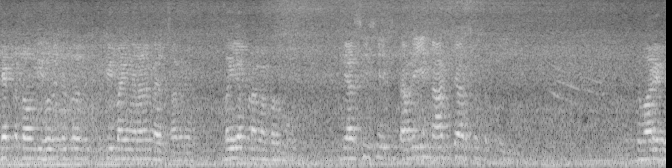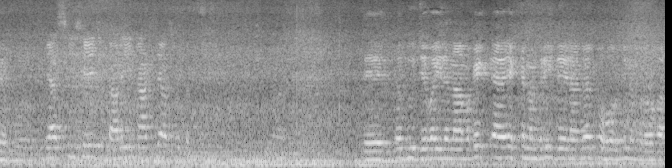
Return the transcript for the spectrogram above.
ਦਿੱਕਤ ਆਉਂਦੀ ਹੋਵੇ ਤਾਂ ਤੁਸੀਂ ਬਾਈਆਂ ਨਾਲ ਮਿਲ ਸਕਦੇ ਹੋ। ਬਾਈ ਆਪਣਾ ਨੰਬਰ ਬੋਲ। 82 ਸੇ 44 431 ਦੁਬਾਰੇ ਫਿਰ ਬੋਲ। 82 ਸੇ 44 431 ਤੇ ਉਹ ਦੂਜੇ ਬਾਈ ਦਾ ਨਾਮ ਕਿ ਅਹ ਇੱਕ ਨੰਬਰ ਹੀ ਦੇ ਦਾਂਗਾ ਇੱਕ ਹੋਰ ਵੀ ਨੰਬਰ ਹੋਗਾ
